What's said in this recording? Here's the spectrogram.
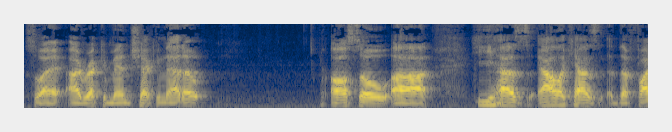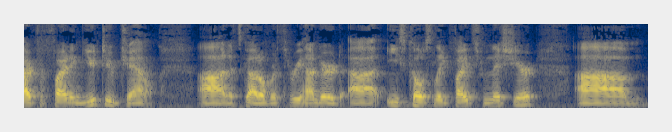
So I, I recommend checking that out. Also, uh, he has Alec has the Five for Fighting YouTube channel, uh, and it's got over 300 East Coast League fights from this year. Um,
